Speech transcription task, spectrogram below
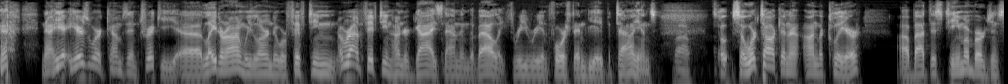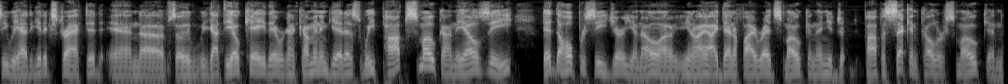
now here, here's where it comes in tricky. Uh, later on, we learned there were 15, around 1,500 guys down in the valley, three reinforced NVA battalions. Wow. So, so we're talking uh, on the clear about this team emergency. We had to get extracted, and uh, so we got the okay. They were going to come in and get us. We popped smoke on the LZ did the whole procedure. You know, uh, you know, I identify red smoke, and then you pop a second color smoke, and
